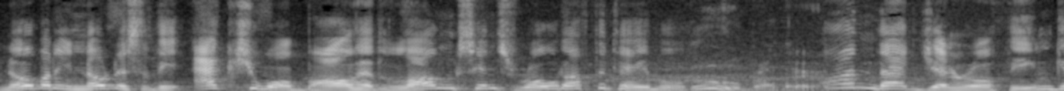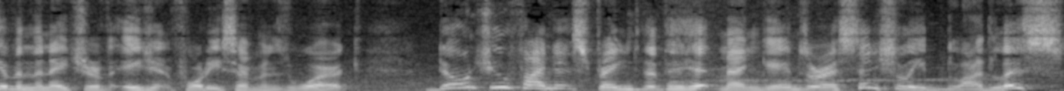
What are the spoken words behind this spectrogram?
Nobody noticed that the actual ball had long since rolled off the table. Ooh, brother. On that general theme, given the nature of Agent 47's work, don't you find it strange that the Hitman games are essentially bloodless?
